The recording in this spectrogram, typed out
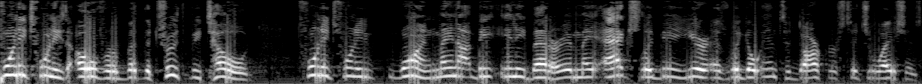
2020 is over, but the truth be told, 2021 may not be any better. It may actually be a year as we go into darker situations.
